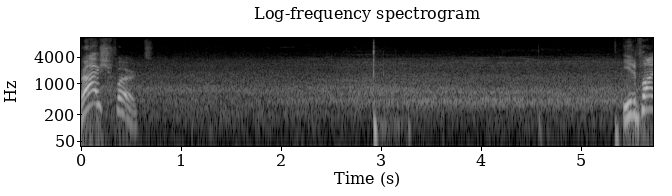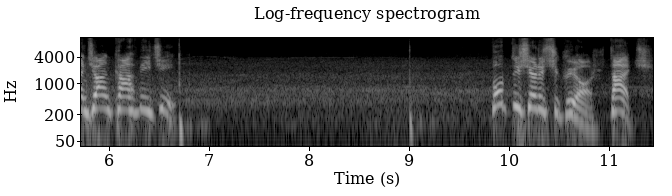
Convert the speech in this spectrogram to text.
Rashford. İrfan Can Kahveci. Top dışarı çıkıyor. Taç.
